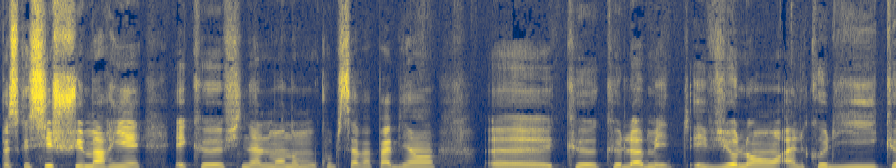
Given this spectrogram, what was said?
Parce que si je suis mariée et que finalement dans mon couple ça va pas bien, euh, que, que l'homme est, est, violent, alcoolique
